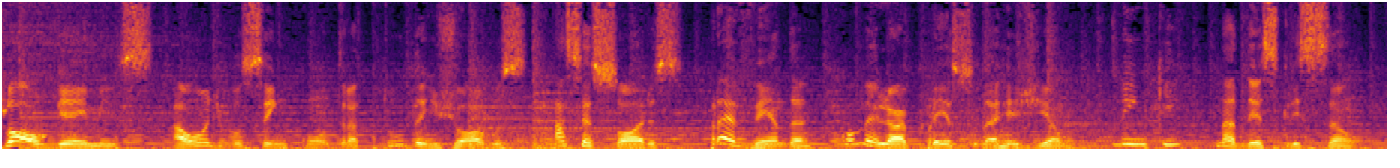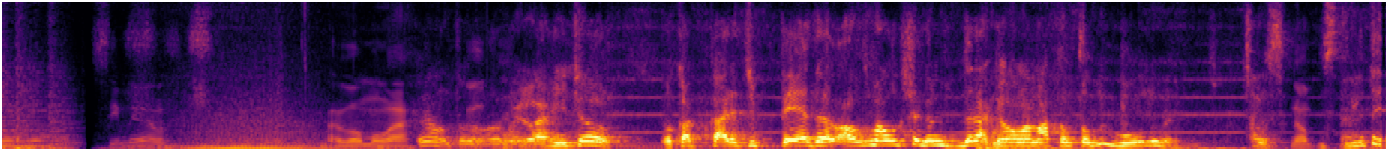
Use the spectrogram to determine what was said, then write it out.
Flow Games, aonde você encontra tudo em jogos, acessórios, pré-venda com o melhor preço da região. Link na descrição. Assim mesmo. Mas vamos lá. Não, tô, a gente, eu, eu com a picareta de pedra, olha os malucos chegando de dragão lá, matando todo mundo, velho. Os, Não. os 30,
